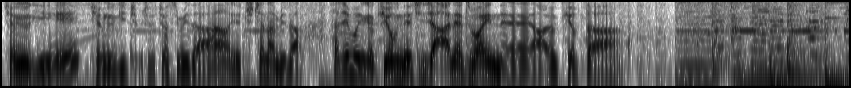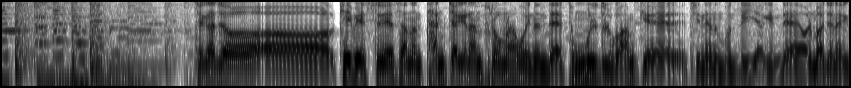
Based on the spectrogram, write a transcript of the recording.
정육이. 정육이 좋, 좋, 습니다 예, 추천합니다. 사진 보니까 귀엽네. 진짜 안에 들어와 있네. 아유, 귀엽다. 제가 저, 어, KBS에서는 단짝이라는 프로그램을 하고 있는데 동물들과 함께 지내는 분들의 이야기인데 얼마 전에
